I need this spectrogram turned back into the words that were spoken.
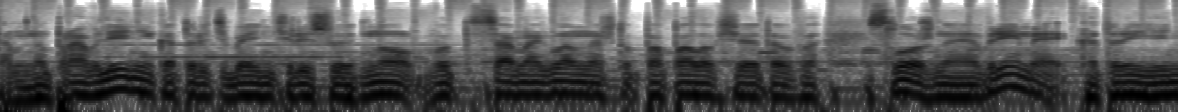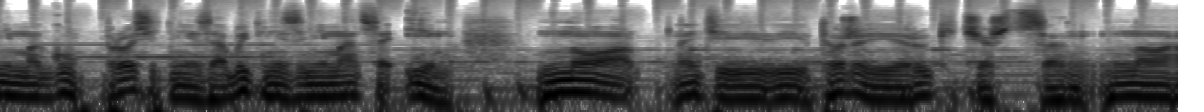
там направлений, которые тебя интересуют. Но вот самое главное, что попало все это в сложное время, которое я не могу бросить, не забыть, не заниматься им. Но, знаете, и тоже и руки чешутся. Но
